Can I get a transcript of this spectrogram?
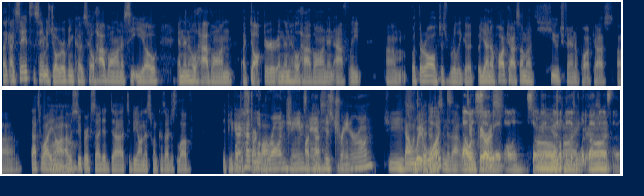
like i say it's the same as joe rogan because he'll have on a ceo and then he'll have on a doctor and then he'll have on an athlete um but they're all just really good but yeah no podcasts i'm a huge fan of podcasts um that's why you know I, I was super excited uh, to be on this one because i just love the The people guy just had start po- LeBron James and his trainer on. Jeez. that one's Wait, good i what? listened to that That one Tim one's so good. That one's so good. Oh it was only my 45 God. minutes though.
